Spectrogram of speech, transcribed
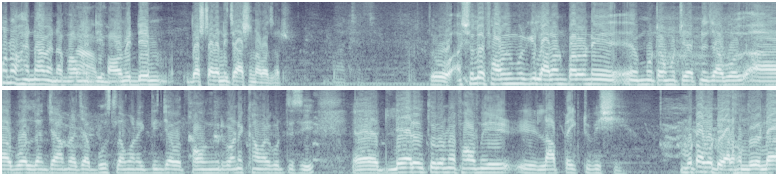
মনে হয় নামে না ফার্মের ডিম? ফার্মের ডিম দশ টাকা নিচে আসে না বাজার। তো আসলে ফার্মি মুরগি লালন পালনে মোটামুটি আপনি যা বললেন যে আমরা যা বুঝলাম অনেক দিন যাবত ফার্মি মুরগি অনেক খামার করতেছি লেয়ারের তুলনায় ফার্মির লাভটা একটু বেশি? মোটামুটি আলহামদুলিল্লাহ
